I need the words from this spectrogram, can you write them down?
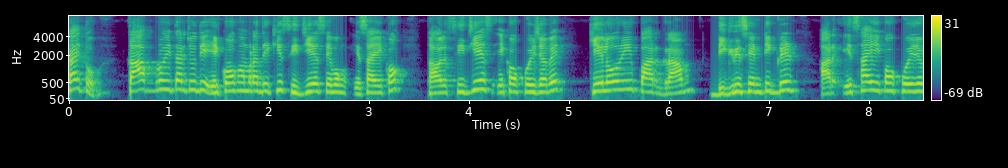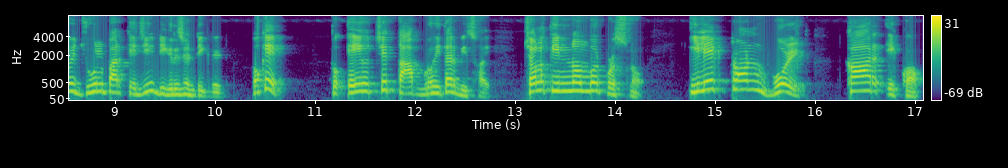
তাই তো? তাপ গ্রহিতার যদি একক আমরা দেখি সিজিএস এবং এসআই একক, তাহলে সিজিএস একক হয়ে যাবে calorie per gram degree centigrade আর এসআই একক হয়ে যাবে joule per kg degree centigrade okay তো এই হচ্ছে তাপ গ্রহিতার বিষয়। চলো তিন নম্বর প্রশ্ন। ইলেকট্রন ভোল্ট কার একক?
